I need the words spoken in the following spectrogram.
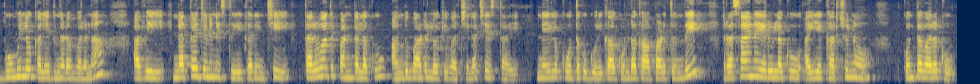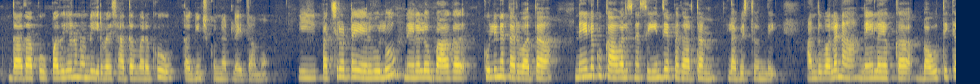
భూమిలో కలియదున్నడం వలన అవి నత్రజనిని స్థిరీకరించి తరువాతి పంటలకు అందుబాటులోకి వచ్చేలా చేస్తాయి. నేల కోతకు గురి కాకుండా కాపాడుతుంది. రసాయన ఎరువులకు అయ్యే ఖర్చును కొంతవరకు దాదాపు పదిహేను నుండి ఇరవై శాతం వరకు తగ్గించుకున్నట్లయితాము. ఈ పచ్చిరొట్ట ఎరువులు నేలలో బాగా కుళ్ళిన తర్వాత నేలకు కావలసిన సేంద్రియ పదార్థం లభిస్తుంది. అందువలన నేల యొక్క భౌతిక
